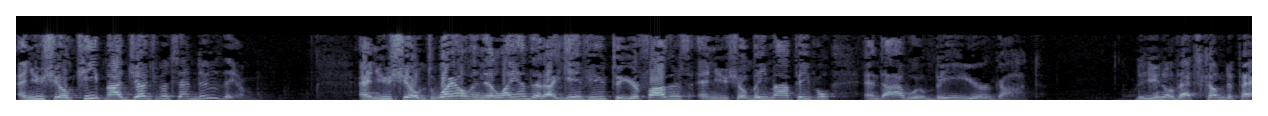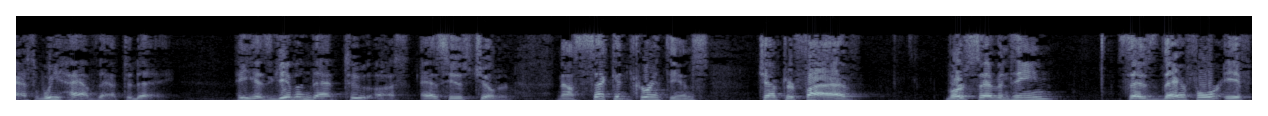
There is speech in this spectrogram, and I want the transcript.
and you shall keep my judgments and do them. And you shall dwell in the land that I give you to your fathers, and you shall be my people, and I will be your God. Do you know that's come to pass? We have that today. He has given that to us as His children. Now, 2 Corinthians chapter 5, verse 17 says, Therefore, if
